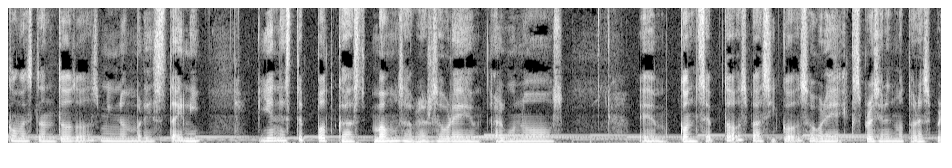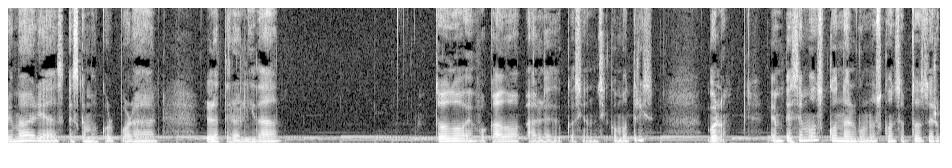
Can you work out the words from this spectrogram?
¿cómo están todos? Mi nombre es Tylee y en este podcast vamos a hablar sobre algunos em, conceptos básicos sobre expresiones motoras primarias, escama corporal, lateralidad, todo enfocado a la educación psicomotriz. Bueno, empecemos con algunos conceptos de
